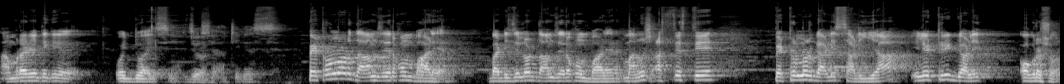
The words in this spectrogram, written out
আমরা এদিকে ঐদ্য আইছে আচ্ছা ঠিক আছে। পেট্রোলের দাম যেরকম বাড়ে বা ডিজেলের দাম যেরকম বাড়ে মানুষ আস্তে আস্তে পেট্রোলের গাড়ি ছাড়িয়া ইলেকট্রিক গাড়িত অগ্রসর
